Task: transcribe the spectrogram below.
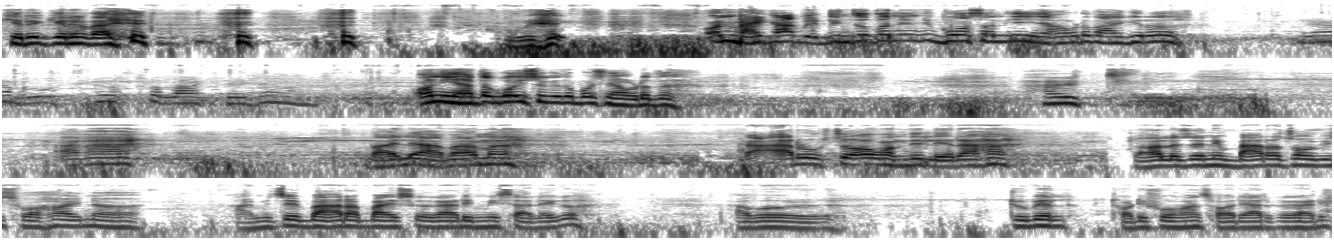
के अरे के अरे भाइ? अनि भाइ कहाँ भेटिन्छ त नि? बस अनि यहाँबाट भागेर। अनि यहाँ त गइसक्यो त बस यहाँबाट त। आमा भाइले हावामा कहाँ रोक्छ भन्दै लिएर रहले चाहिँ नि बाह्र चौबिस भयो होइन। हामी चाहिँ बाह्र बाइसको गाडी मिस हानेको अब टुवेल्भ थर्टी फोरमा छ अरे अर्को गाडी।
